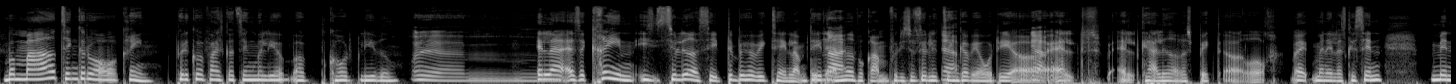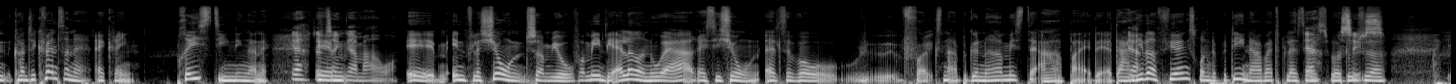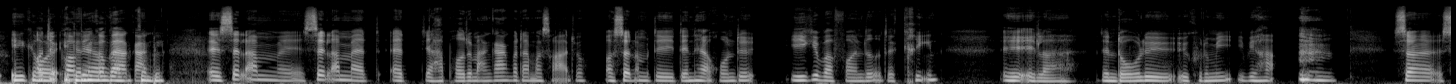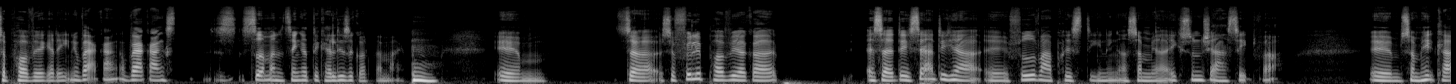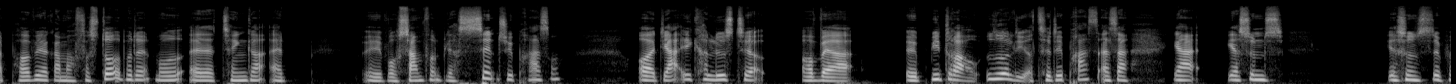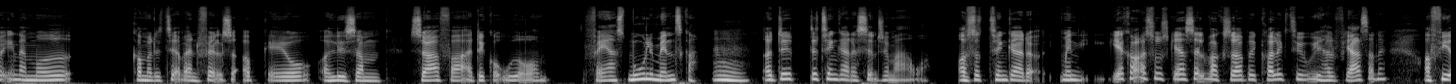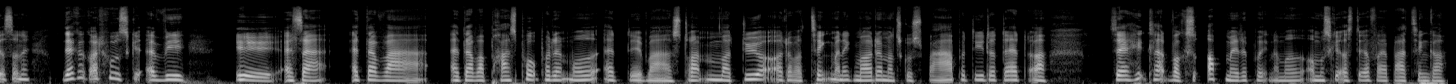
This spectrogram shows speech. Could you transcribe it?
Hvor meget tænker du over krigen? For det kunne jeg faktisk godt tænke mig lige at, at kort blive ved. Øh, Eller altså krigen isoleret set, det behøver vi ikke tale om. Det er et Nej. Andet program, fordi selvfølgelig Ja. tænker vi over det, og Ja. alt, alt kærlighed og respekt, og øh, hvad man ellers kan sende. Men konsekvenserne af krigen, prisstigningerne. Ja, det Øhm, øhm, tænker jeg meget over. Øh, inflation, som jo formentlig allerede nu er recession, altså hvor øh, folk snart begynder at miste arbejde. Der har Ja. lige været fyringsrunde på din arbejdsplads Ja, også, hvor præcis. du så ikke Og røg det i den påvirker her hver omgang, for gang. Øh, selvom øh, selvom at, at jeg har prøvet det mange gange på Danmarks Radio, og selvom det i den her runde ikke var foranledet af krigen, øh, eller den dårlige økonomi, vi har, så, så påvirker det egentlig hver gang. Og hver gang sidder man og tænker, at det kan lige så godt være mig. Mm. Øhm, så selvfølgelig påvirker, altså det er især de her øh, fødevareprisstigninger, som jeg ikke synes, jeg har set før, øhm, som helt klart påvirker mig forstået på den måde, at jeg tænker, at øh, vores samfund bliver sindssygt presset, og at jeg ikke har lyst til at, at være øh, bidrag yderligere til det pres. Altså, jeg, jeg synes, jeg synes, det på en eller anden måde kommer det til at være en fælles opgave at ligesom sørge for, at det går ud over færrest mulige mennesker. Mm. Og det, det tænker jeg da sindssygt meget over. Og så tænker jeg da, men jeg kan også huske, at jeg selv voksede op i et kollektiv i 70'erne og 80'erne. Jeg kan godt huske, at vi, øh, altså, at der var at der var pres på på den måde, at det var, strømmen var dyr, og der var ting, man ikke måtte, og man skulle spare på dit og dat. Og, så jeg er helt klart vokset op med det på en eller anden måde. Og måske også derfor, jeg bare tænker,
